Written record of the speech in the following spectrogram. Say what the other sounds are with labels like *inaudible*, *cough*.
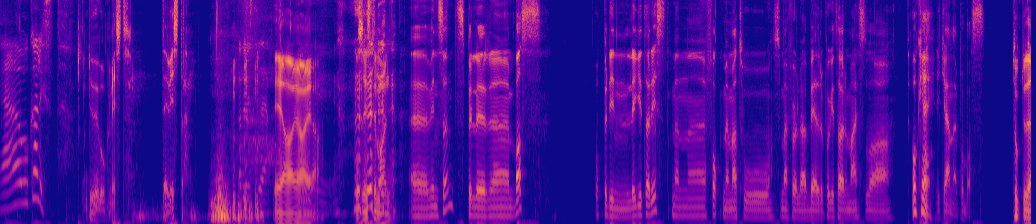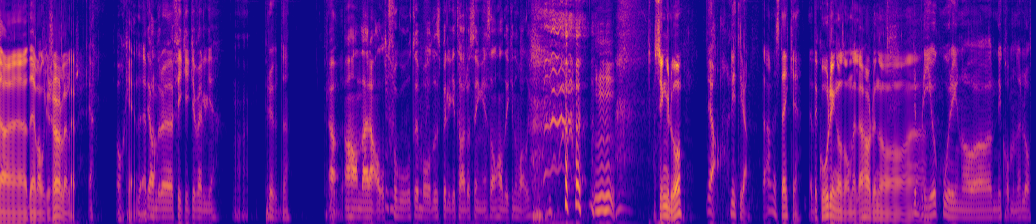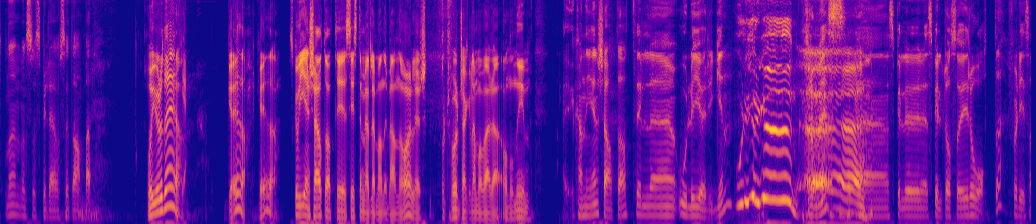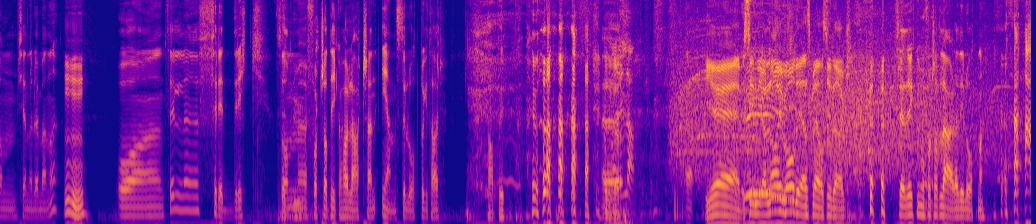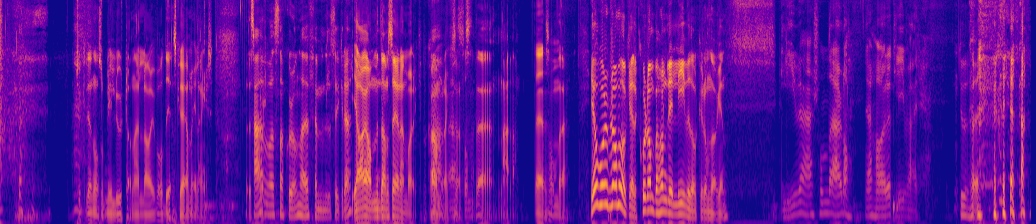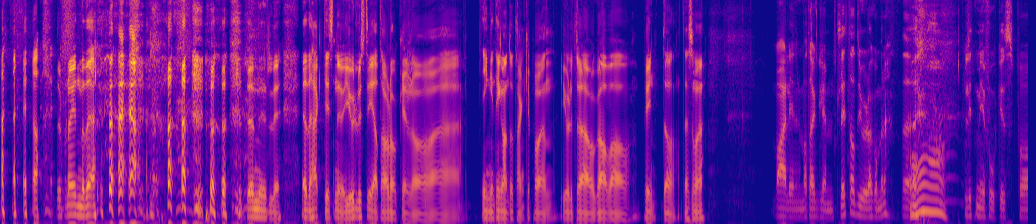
Jeg er vokalist. Du er vokalist. Det visste jeg. Ja, visste det, Ja, ja, ja. Og sistemann. Eh, Vincent spiller eh, bass. Opprinnelig gitarist, men uh, fått med meg to som jeg føler er bedre på gitar enn meg, så da okay. gikk jeg ned på bass. Tok du det, det valget sjøl, eller? Ja. Ok, det er De bra. andre fikk ikke velge. Prøvde. Ja, Han der er altfor god til både å spille gitar og synge, så han hadde ikke noe valg. *laughs* Synger du òg? Ja, lite grann. Dæven steike. Er det koring og sånn, eller har du noe Det blir jo koring nå de kommende låtene, men så spiller jeg også et annet band. Å, gjør du det, ja? Yeah. Gøy, da. gøy da Skal vi gi en shout-out til siste medlemmene i bandet òg, eller foretrekker de å være anonym? Jeg kan gi en shout-out til eh, Ole Jørgen, Ole Jørgen! trommis. Eh, spiller, spilte også i Råte, for de som kjenner det bandet. Mm. Og til eh, Fredrik, som fortsatt ikke har lært seg en eneste låt på gitar. Taper. *laughs* Yeah, siden vi har live audience med oss i dag. Fredrik, du må fortsatt lære deg de låtene. *laughs* Jeg tror ikke det er noen som blir lurt av den live audience-greia mi lenger. Hva snakker du om? Det er jo 500 stykker her. Ja ja, men de ser dem bare ikke på kamera. Ja, ikke ja, sant? sånn, det, nei da, det er sånn det er. Ja, går det bra med dere? Hvordan behandler livet dere om dagen? Livet er som det er, da. Jeg har et liv her. Du, *laughs* ja, du er fornøyd med det? *laughs* det er nydelig. Er det hektisk nå? Julestria tar dere, og uh, ingenting annet å tenke på enn juletre og gaver og pynt og det som er? Må ærlig innrømme at jeg har glemt litt at jula kommer. Det er litt mye fokus på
